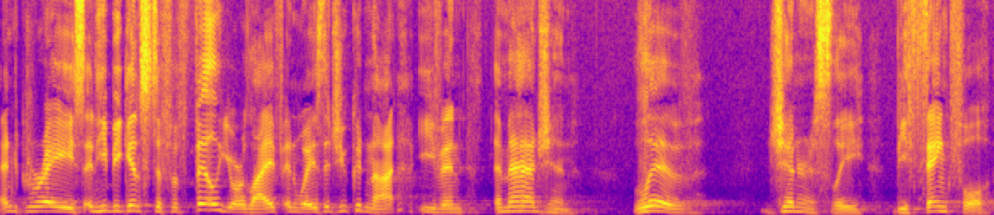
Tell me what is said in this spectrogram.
and grace, and He begins to fulfill your life in ways that you could not even imagine. Live generously. Be thankful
